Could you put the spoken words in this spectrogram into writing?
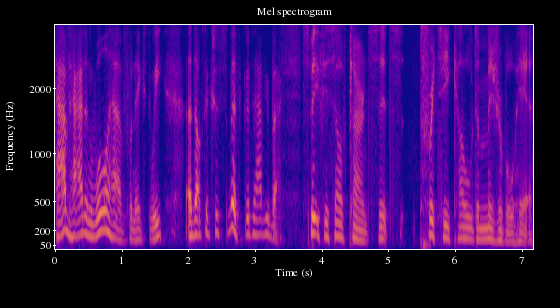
have had and will have for next week. Uh, Dr. Chris Smith, good to have you back. Speak for yourself, Clarence. It's pretty cold and miserable here.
